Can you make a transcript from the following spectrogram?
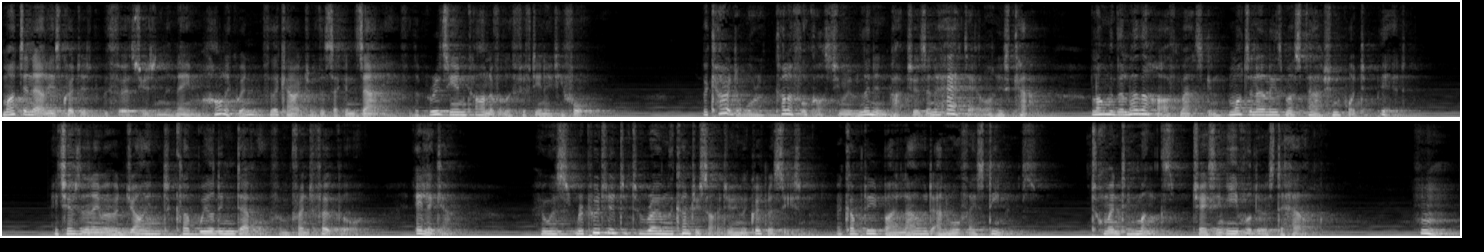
Martinelli is credited with first using the name Harlequin for the character of the second Zanni for the Parisian Carnival of 1584. The character wore a colourful costume of linen patches and a hair tail on his cap, along with a leather half mask and Martinelli's moustache and pointed beard. He chose the name of a giant club wielding devil from French folklore, Hellequin, who was reputed to roam the countryside during the Christmas season, accompanied by loud animal faced demons, tormenting monks, chasing evildoers to hell. Hmm,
